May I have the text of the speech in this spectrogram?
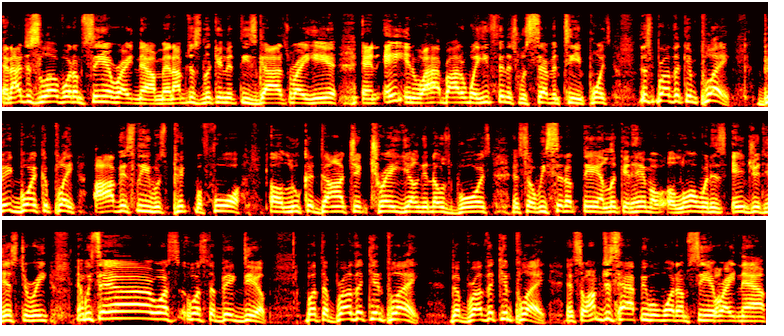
And I just love what I'm seeing right now, man. I'm just looking at these guys right here. And Ayton, well, by the way, he finished with 17 points. This brother can play. Big boy could play. Obviously, he was picked before uh, Luka Doncic, Trae Young, and those boys. And so we sit up there and look at him along with his injured history, and we say, ah, oh, what's what's the big deal? But the brother can play. The brother can play. And so I'm just happy with what I'm seeing right now,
